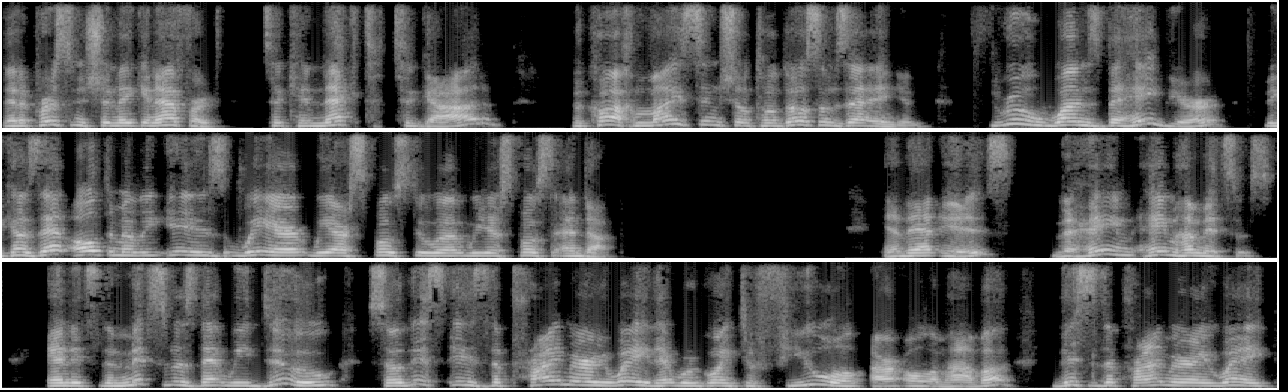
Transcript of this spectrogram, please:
that a person should make an effort to connect to God through one's behavior, because that ultimately is where we are supposed to uh, we are supposed to end up, and that is the haim haim hamitzvahs. And it's the mitzvahs that we do. So this is the primary way that we're going to fuel our olam haba. This is the primary way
